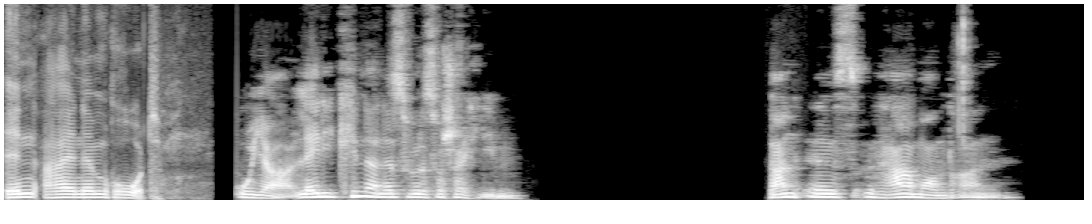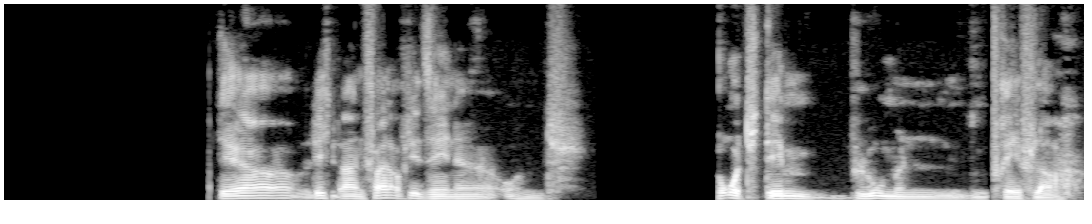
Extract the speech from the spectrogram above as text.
In einem Rot. Oh ja, Lady Kindernis würde es wahrscheinlich lieben. Dann ist Ramon dran. Der legt einen Pfeil auf die Sehne und droht dem Blumenfrevler.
